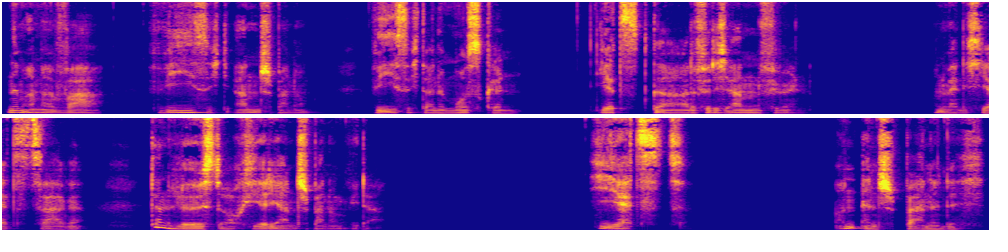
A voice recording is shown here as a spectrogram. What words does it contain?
Nimm einmal wahr, wie sich die Anspannung, wie sich deine Muskeln jetzt gerade für dich anfühlen. Und wenn ich jetzt sage, dann löst du auch hier die Anspannung wieder. Jetzt. Und entspanne dich.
